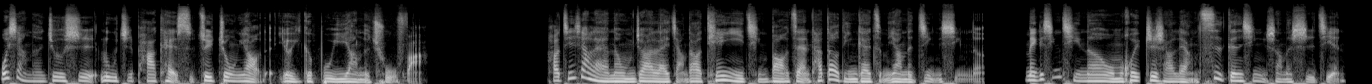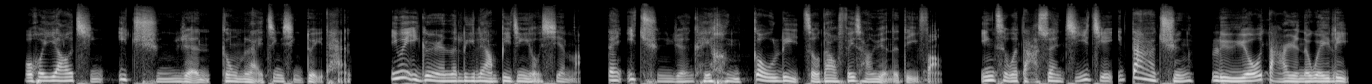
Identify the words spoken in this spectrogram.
我想呢，就是录制 Podcast 最重要的有一个不一样的出发。好，接下来呢，我们就要来讲到天仪情报站，它到底应该怎么样的进行呢？每个星期呢，我们会至少两次更新以上的时间，我会邀请一群人跟我们来进行对谈，因为一个人的力量毕竟有限嘛，但一群人可以很够力，走到非常远的地方。因此，我打算集结一大群旅游达人的威力，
